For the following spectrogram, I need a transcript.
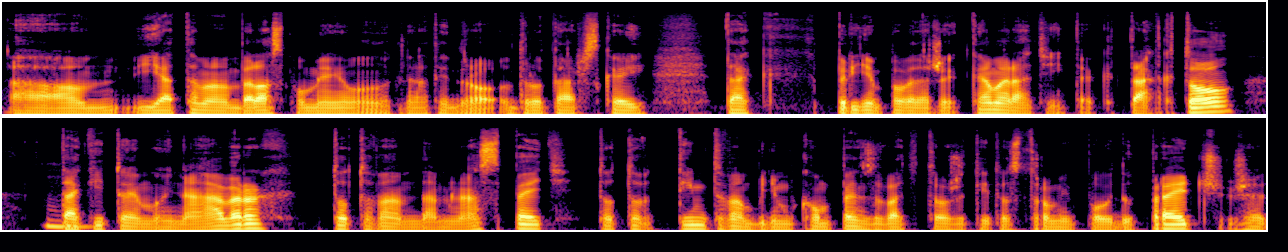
Um, ja tam mám veľa spomienok na tej dro, drotárskej, tak prídem povedať, že kamaráti, tak takto, mm. takýto je môj návrh, toto vám dám naspäť, toto, týmto vám budem kompenzovať to, že tieto stromy pôjdu preč, že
